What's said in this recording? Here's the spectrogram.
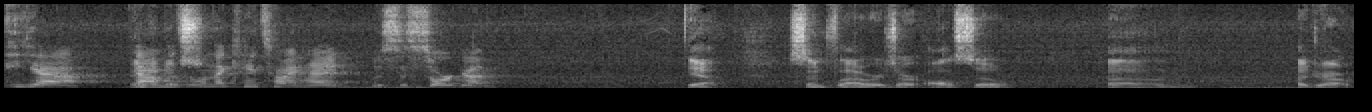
Yeah, that was the one that came to my head. Was the sorghum? Yeah, sunflowers are also um, a drought.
